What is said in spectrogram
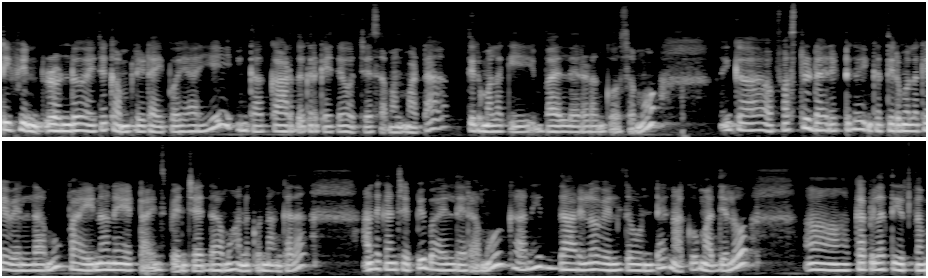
టిఫిన్ రెండు అయితే కంప్లీట్ అయిపోయాయి. ఇంకా కార్ దగ్గరికి అయితే వచ్చేసామన్నమాట. తిరుమలకి బయలుదేరడం కోసము. ఇంకా ఫస్ట్ డైరెక్ట్గా ఇంకా తిరుమలకే వెళ్దాము. పైననే టైం స్పెండ్ చేద్దాము అనుకున్నాం కదా. అందుకని చెప్పి బయలుదేరాము. కానీ దారిలో వెళ్తూ ఉంటే నాకు మధ్యలో కపిల తీర్థం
